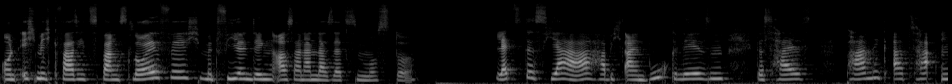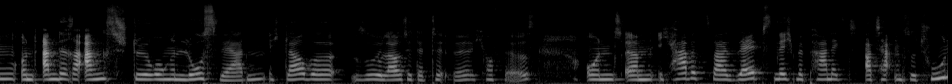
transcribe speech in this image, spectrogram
Und ich mich quasi zwangsläufig mit vielen Dingen auseinandersetzen musste. Letztes Jahr habe ich ein Buch gelesen, das heißt Panikattacken und andere Angststörungen loswerden. Ich glaube, so lautet der Titel. Ich hoffe es. Und ähm, ich habe zwar selbst nicht mit Panikattacken zu tun,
